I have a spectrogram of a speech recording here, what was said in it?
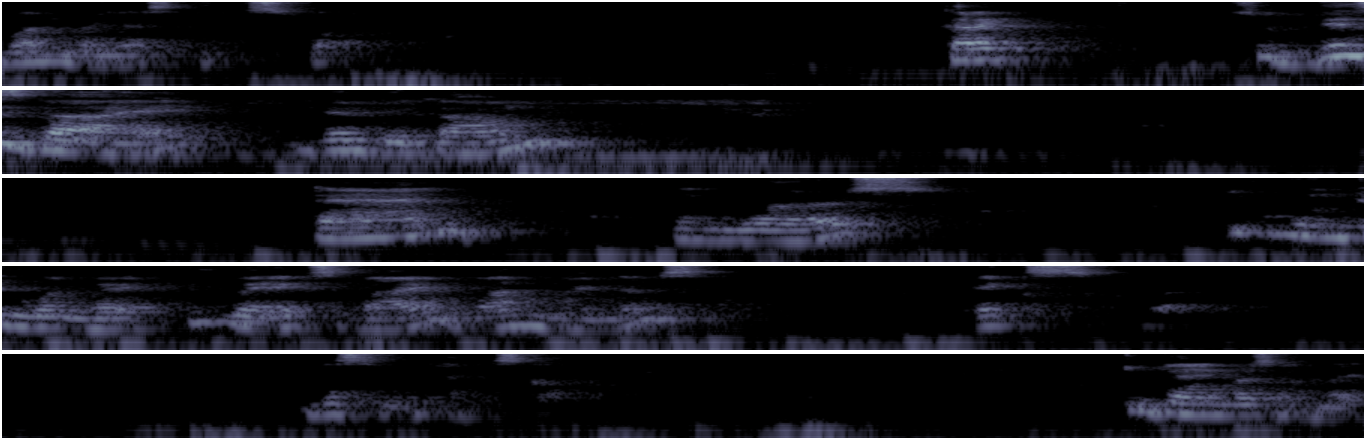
1 minus x square. Correct? So this guy will become tan inverse 2 into 1 by 2x by 1 minus x. This minus cover. 2 tan inverse 1 by 2.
